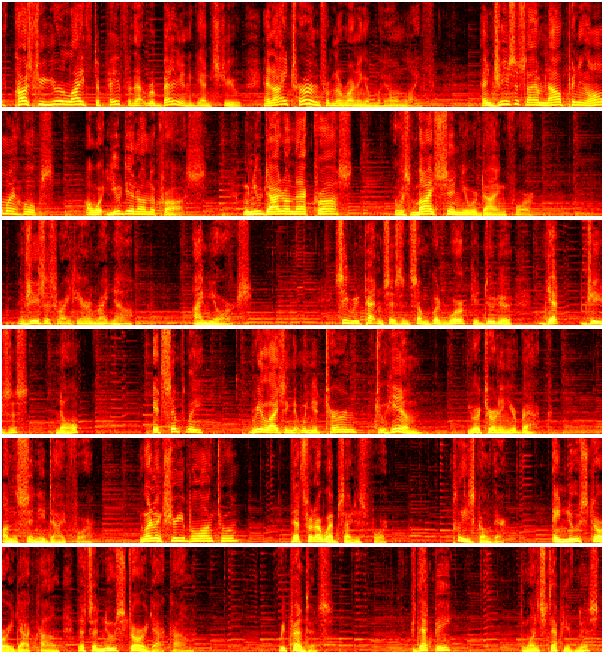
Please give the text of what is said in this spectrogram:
It cost you your life to pay for that rebellion against you. And I turned from the running of my own life. And Jesus, I am now pinning all my hopes on what you did on the cross. When you died on that cross, it was my sin you were dying for. And Jesus, right here and right now, I'm yours. See, repentance isn't some good work you do to get Jesus. No. It's simply realizing that when you turn to Him, you are turning your back on the sin He died for. You want to make sure you belong to Him? That's what our website is for. Please go there. A newstory.com. That's a newstory.com. Repentance. Could that be the one step you've missed?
